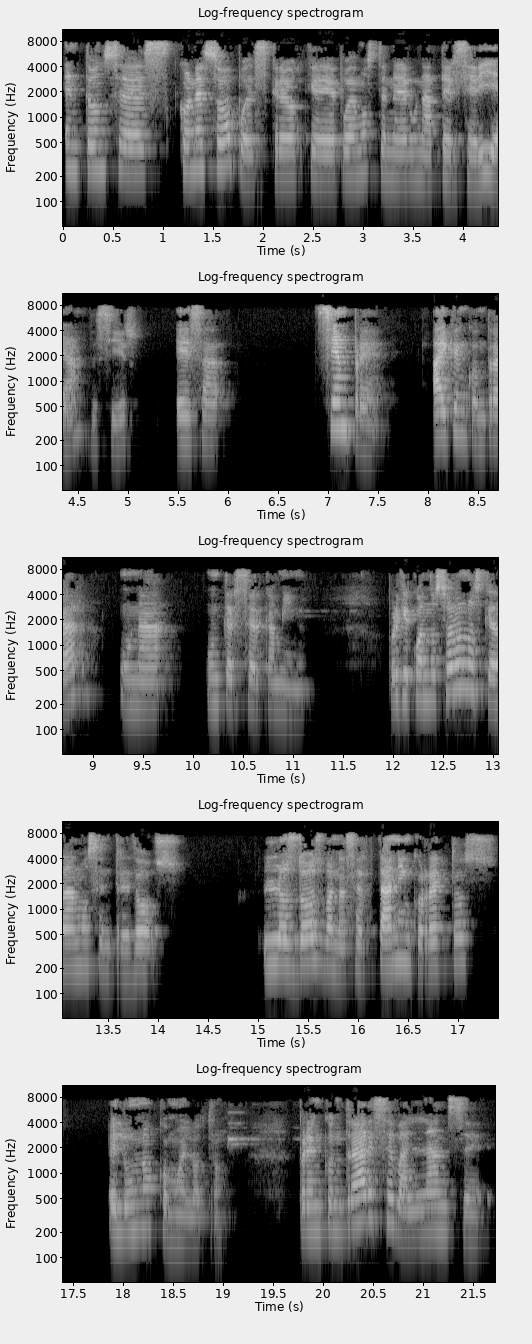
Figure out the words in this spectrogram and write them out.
Entonces, con eso, pues creo que podemos tener una tercería, es decir, esa siempre hay que encontrar una, un tercer camino. Porque cuando solo nos quedamos entre dos, los dos van a ser tan incorrectos el uno como el otro. Pero encontrar ese balance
